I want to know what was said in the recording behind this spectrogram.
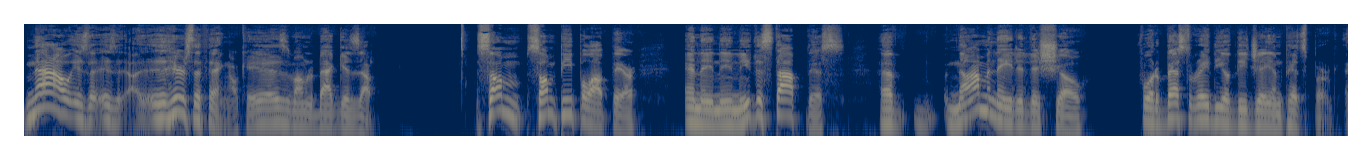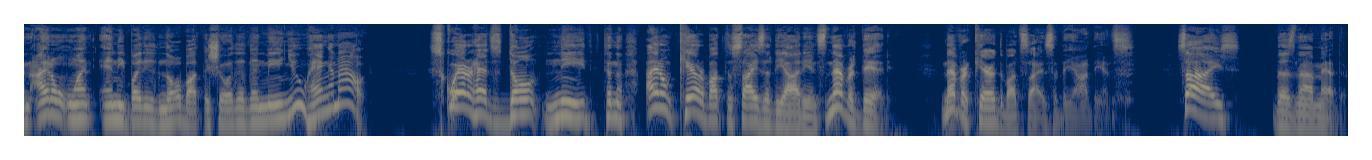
now is is uh, here's the thing. Okay, this is, I'm gonna back this up. Some some people out there, and they, they need to stop this. Have nominated this show for the best radio DJ in Pittsburgh, and I don't want anybody to know about the show other than me and you hanging out. Squareheads don't need to know. I don't care about the size of the audience. Never did. Never cared about size of the audience. Size does not matter.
